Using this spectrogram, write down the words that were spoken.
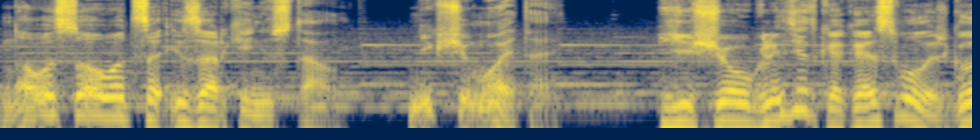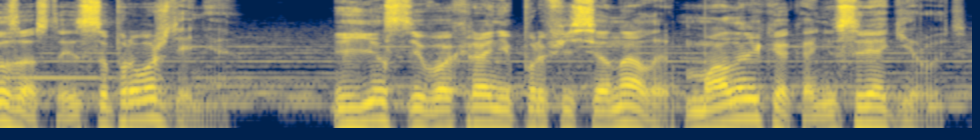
но высовываться из арки не стал. Ни к чему это. Еще углядит, какая сволочь глазастая из сопровождения. Если в охране профессионалы, мало ли как они среагируют.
